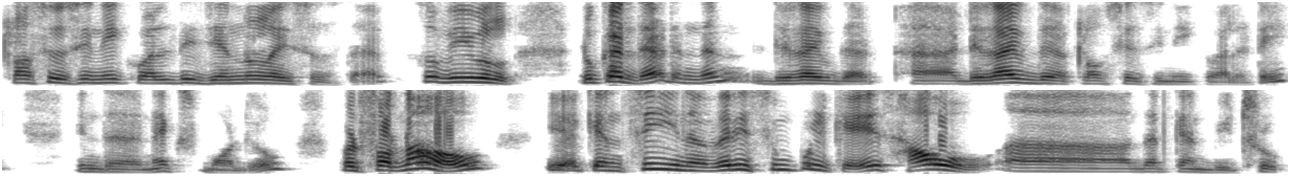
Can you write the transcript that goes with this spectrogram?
Clausius inequality generalizes that. So, we will look at that and then derive that uh, derive the Clausius inequality in the next module. But for now you can see in a very simple case how uh, that can be true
